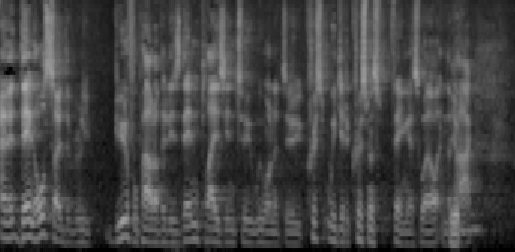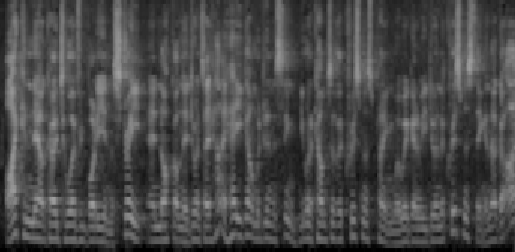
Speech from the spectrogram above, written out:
And it, then also the really beautiful part of it is then plays into we want to do Chris, we did a Christmas thing as well in the Yep. park. I can now go to everybody in the street and knock on their door and say, "Hey, how you going? We're doing this thing. You want to come to the Christmas thing where we're going to be doing the Christmas thing?" And they'll go, "Oh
